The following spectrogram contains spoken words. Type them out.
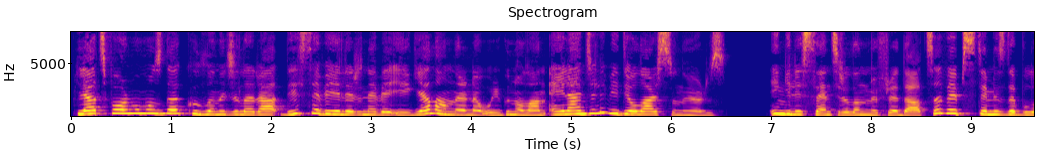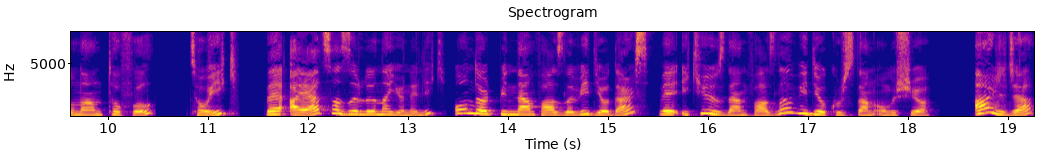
Platformumuzda kullanıcılara dil seviyelerine ve ilgi alanlarına uygun olan eğlenceli videolar sunuyoruz. İngiliz Central'ın müfredatı web sitemizde bulunan TOEFL, TOEIC ve IELTS hazırlığına yönelik 14 binden fazla video ders ve 200'den fazla video kurstan oluşuyor. Ayrıca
